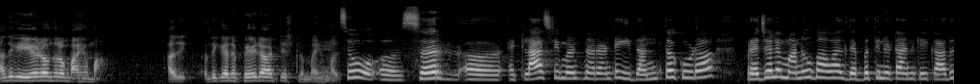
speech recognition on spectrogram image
అందుకే ఏడు వందల మహిమ. అది. అందుకని పెయిడ్ ఆర్టిస్టుల మహిమ. సో సార్ అట్ లాస్ట్ ఏమంటున్నారంటే ఇదంతా కూడా ప్రజల మనోభావాలు దెబ్బతినటానికి కాదు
